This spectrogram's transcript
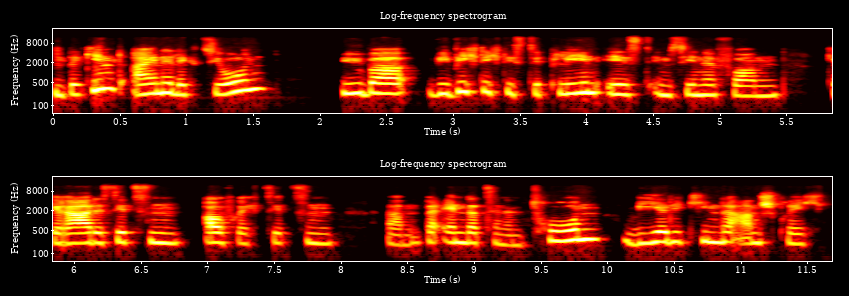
und beginnt eine Lektion über, wie wichtig Disziplin ist im Sinne von gerade sitzen, aufrecht sitzen, ähm, verändert seinen Ton, wie er die Kinder anspricht.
